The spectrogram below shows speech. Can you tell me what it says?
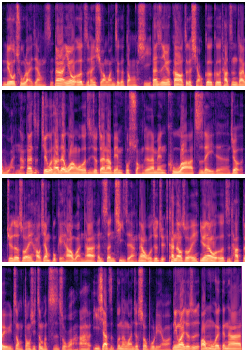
溜出来这样子。那因为我儿子很喜欢玩这个东西，但是因为刚好这个小哥哥他正在玩呐、那结果他在玩，我儿子就在那边不爽，在那边哭啊之类的，就觉得说，哎，好像不给他玩，他很生气这样。那我就觉看到说，哎，原来我儿子他对于这种东西这么执着啊啊！一下子不能玩就受不了啊。另外就是保姆会跟他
